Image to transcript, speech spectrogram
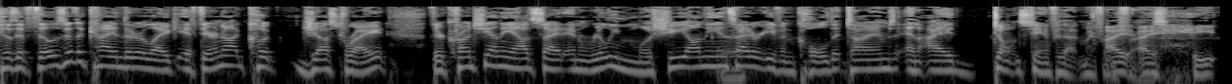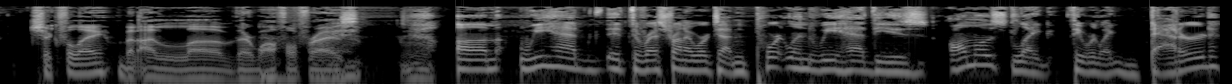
Because if those are the kind that are like, if they're not cooked just right, they're crunchy on the outside and really mushy on the inside, or even cold at times. And I don't stand for that in my French I, I hate Chick Fil A, but I love their waffle fries. Um, we had at the restaurant I worked at in Portland, we had these almost like they were like battered,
